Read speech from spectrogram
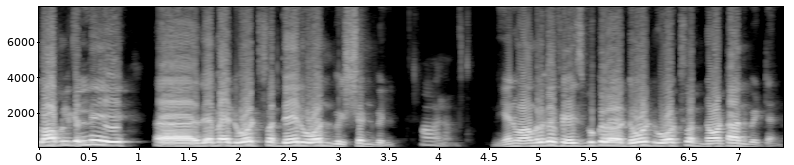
లోపలికి వెళ్ళి they might vote for their own wish and will నేను మామూలుగా ఫేస్బుక్లో డోంట్ ఓట్ ఫర్ నోటా అని పెట్టాను.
